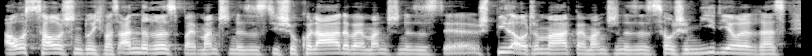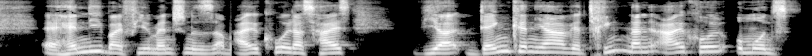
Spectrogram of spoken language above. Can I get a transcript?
austauschen durch was anderes. Bei manchen ist es die Schokolade, bei manchen ist es der Spielautomat, bei manchen ist es Social Media oder das äh, Handy. Bei vielen Menschen ist es aber Alkohol. Das heißt, wir denken ja, wir trinken dann Alkohol, um uns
